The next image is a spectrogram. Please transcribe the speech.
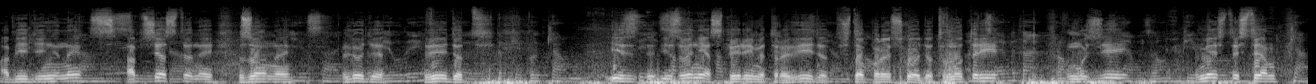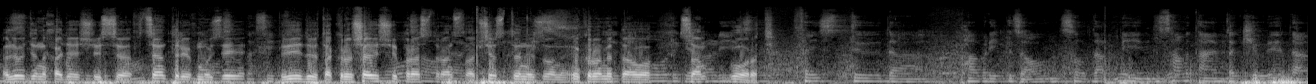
объединены с общественной зоной. Люди видят из, извне, с периметра, видят, что происходит внутри, в музее. Вместе с тем, люди, находящиеся в центре, в музее, видят окружающее пространство, общественные зоны и, кроме того, сам город. Public zone, so that means sometimes the curator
